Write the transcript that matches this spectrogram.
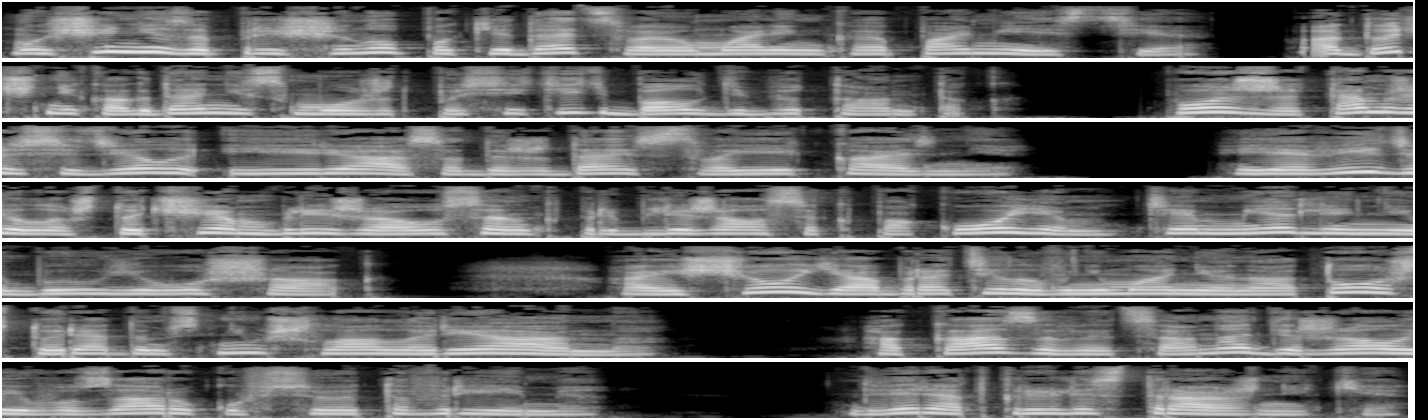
Мужчине запрещено покидать свое маленькое поместье, а дочь никогда не сможет посетить бал дебютанток. Позже там же сидела и Ириаса, дожидаясь своей казни. Я видела, что чем ближе Аусенг приближался к покоям, тем медленнее был его шаг. А еще я обратила внимание на то, что рядом с ним шла Лорианна. Оказывается, она держала его за руку все это время. Дверь открыли стражники.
